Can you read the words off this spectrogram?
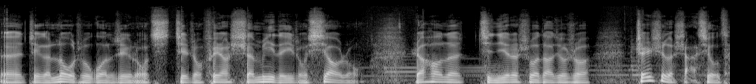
呃，这个露出过的这种这种非常神秘的一种笑容，然后呢，紧接着说到，就是说，真是个傻秀才，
